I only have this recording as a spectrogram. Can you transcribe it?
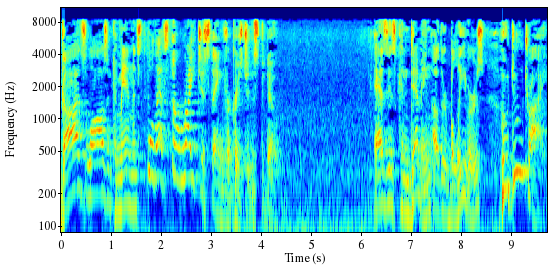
God's laws and commandments, well, that's the righteous thing for Christians to do as is condemning other believers who do try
